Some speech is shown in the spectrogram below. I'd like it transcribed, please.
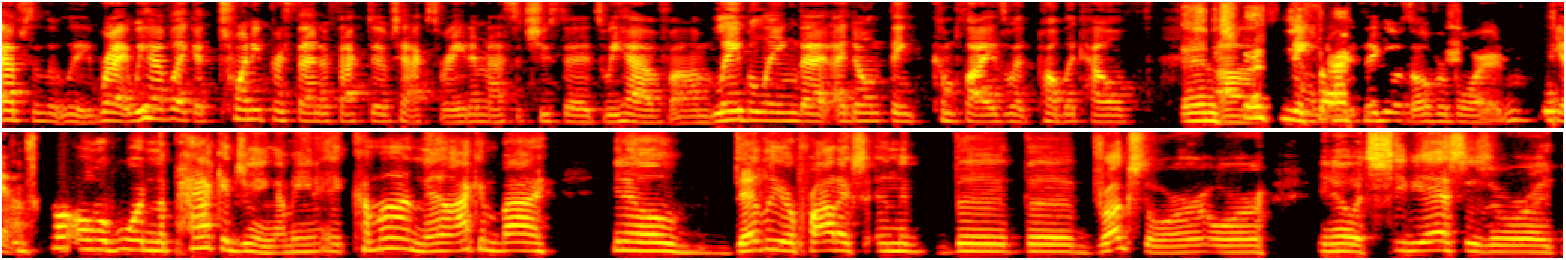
Absolutely right. We have like a 20% effective tax rate in Massachusetts. We have um, labeling that I don't think complies with public health. And uh, especially uh, the fact that it goes overboard. It, yeah. It's overboard in the packaging. I mean, it, come on now. I can buy, you know, deadlier products in the the the drugstore or you know, at CVS's or at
